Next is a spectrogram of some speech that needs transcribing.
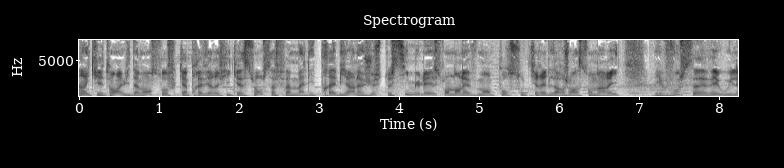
Inquiétant évidemment, sauf qu'après vérification, sa femme allait très bien. Elle a juste simulé son enlèvement pour soutirer de l'argent à son mari. Et vous savez où elle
